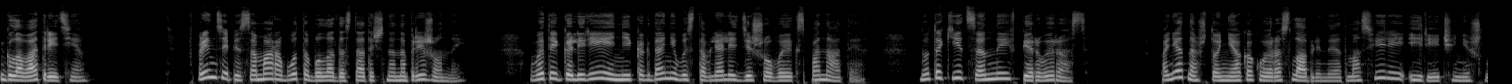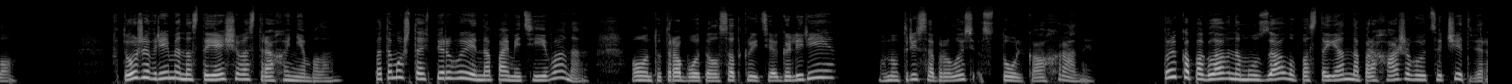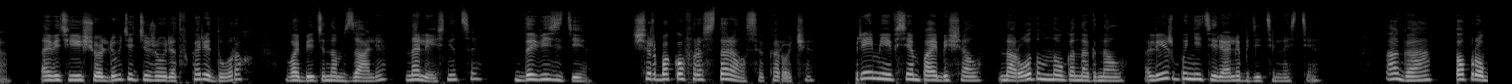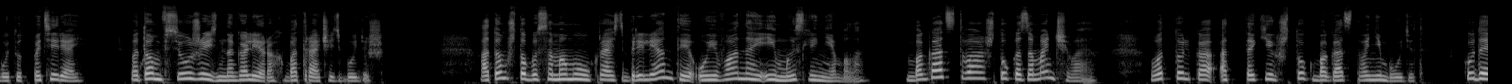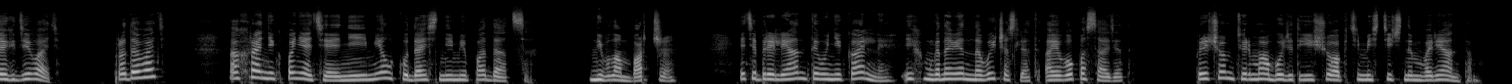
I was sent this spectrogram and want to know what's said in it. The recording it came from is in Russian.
Глава третья. В принципе, сама работа была достаточно напряженной. В этой галерее никогда не выставляли дешевые экспонаты, но такие ценные в первый раз. Понятно, что ни о какой расслабленной атмосфере и речи не шло. В то же время настоящего страха не было, потому что впервые на памяти Ивана, он тут работал с открытия галереи, внутри собралось столько охраны. Только по главному залу постоянно прохаживаются четверо, а ведь еще люди дежурят в коридорах, в обеденном зале, на лестнице, да везде. Щербаков расстарался, короче. Премии всем пообещал, народу много нагнал, лишь бы не теряли бдительности. Ага, попробуй тут потеряй. Потом всю жизнь на галерах батрачить будешь. О том, чтобы самому украсть бриллианты, у Ивана и мысли не было. Богатство — штука заманчивая, вот только от таких штук богатства не будет. Куда их девать? Продавать? Охранник понятия не имел, куда с ними податься. Не в ломбард же. Эти бриллианты уникальны, их мгновенно вычислят, а его посадят. Причем тюрьма будет еще оптимистичным вариантом.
